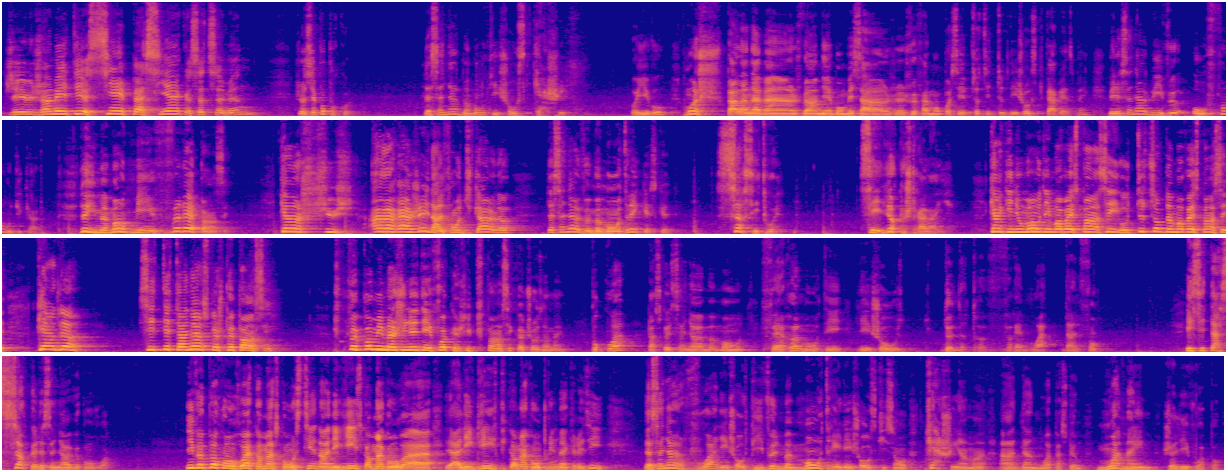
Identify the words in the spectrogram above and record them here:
J'ai jamais été aussi impatient que cette semaine. Je ne sais pas pourquoi. Le Seigneur me montre les choses cachées. Voyez-vous? Moi, je parle en avant, je veux emmener un bon message, je veux faire mon possible. Ça, c'est toutes des choses qui paraissent bien. Mais le Seigneur, lui, il veut au fond du cœur. Là, il me montre mes vraies pensées. Quand je suis enragé dans le fond du cœur, le Seigneur veut me montrer qu'est-ce que. Ça, c'est toi. C'est là que je travaille. Quand il nous montre des mauvaises pensées ou toutes sortes de mauvaises pensées, regarde là, c'est étonnant ce que je peux penser. Je ne peux pas m'imaginer des fois que j'ai pu penser quelque chose de même. Pourquoi? Parce que le Seigneur me montre, fait remonter les choses de notre vrai moi dans le fond. Et c'est à ça que le Seigneur veut qu'on voit. Il ne veut pas qu'on voit comment est-ce qu'on se tient dans l'Église, comment on va à, l'Église, puis comment on prie le mercredi. Le Seigneur voit les choses, puis il veut me montrer les choses qui sont cachées en, en dedans de moi parce que moi-même, je ne les vois pas.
